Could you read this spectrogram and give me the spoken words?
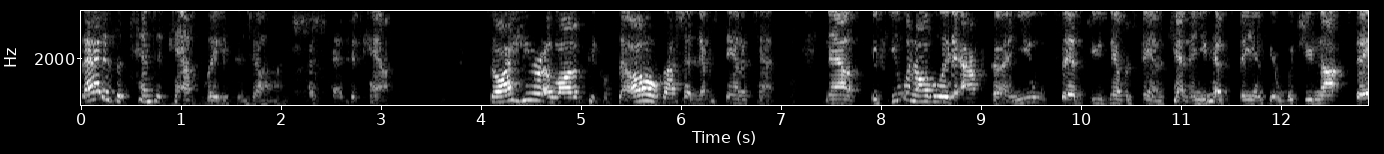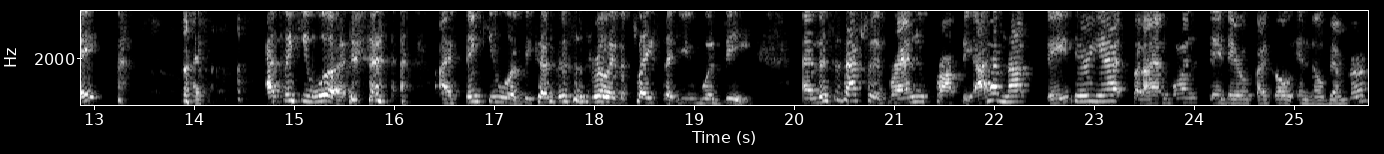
That is a tented camp, ladies and gentlemen, a tented camp. So I hear a lot of people say, oh gosh, I'd never stay in a tent. Now, if you went all the way to Africa and you said you'd never stay in a tent and you had to stay in here, would you not stay? I, I think you would. I think you would because this is really the place that you would be. And this is actually a brand new property. I have not stayed there yet, but I am going to stay there if I go in November.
